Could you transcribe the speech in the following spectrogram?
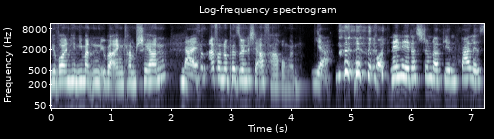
Wir wollen hier niemanden über einen Kamm scheren. Nein. Das sind einfach nur persönliche Erfahrungen. Ja. nee, nee, das stimmt auf jeden Fall. Es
